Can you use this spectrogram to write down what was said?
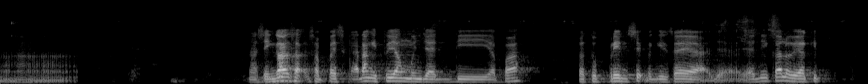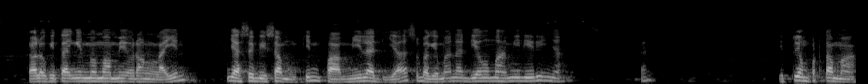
Nah, nah sehingga sampai sekarang itu yang menjadi apa? satu prinsip bagi saya. Jadi kalau ya kita, kalau kita ingin memahami orang lain, ya sebisa mungkin pahamilah dia sebagaimana dia memahami dirinya. Kan? Itu yang pertama.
